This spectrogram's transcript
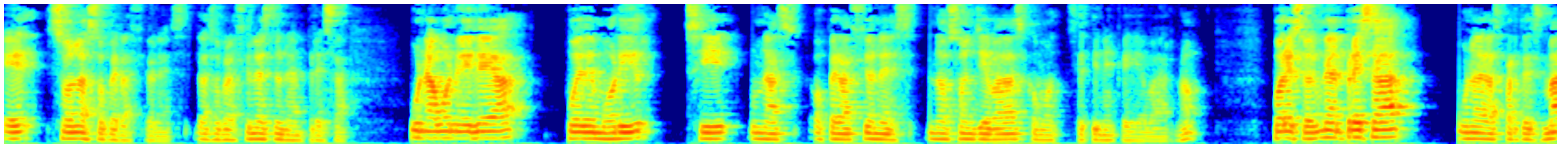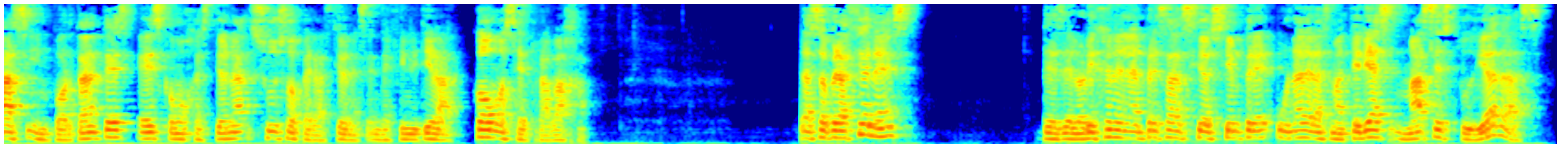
eh, son las operaciones, las operaciones de una empresa. Una buena idea puede morir si unas operaciones no son llevadas como se tienen que llevar, ¿no? Por eso, en una empresa, una de las partes más importantes es cómo gestiona sus operaciones, en definitiva, cómo se trabaja. Las operaciones desde el origen en la empresa han sido siempre una de las materias más estudiadas.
